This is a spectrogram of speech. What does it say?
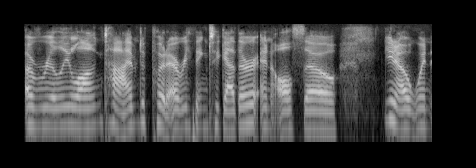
a really long time to put everything together. And also, you know, when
